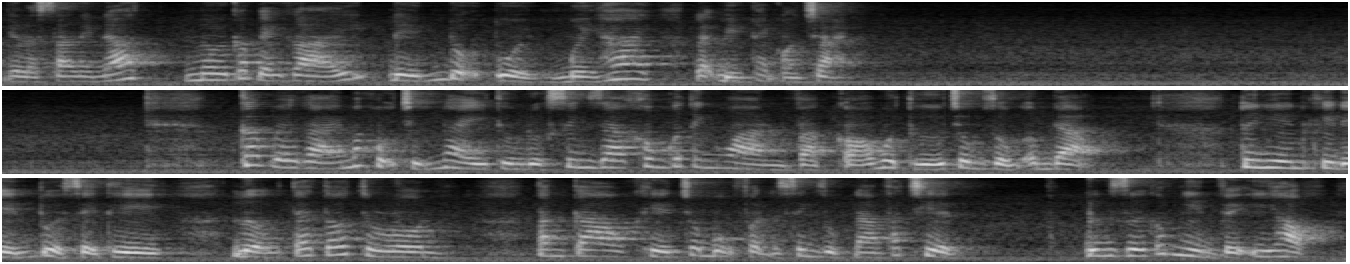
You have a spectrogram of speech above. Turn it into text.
như là Salinas, nơi các bé gái đến độ tuổi 12 lại biến thành con trai. Các bé gái mắc hội chứng này thường được sinh ra không có tinh hoàn và có một thứ trông giống âm đạo. Tuy nhiên khi đến tuổi dậy thì, lượng testosterone tăng cao khiến cho bộ phận sinh dục nam phát triển. Đứng dưới góc nhìn về y học,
